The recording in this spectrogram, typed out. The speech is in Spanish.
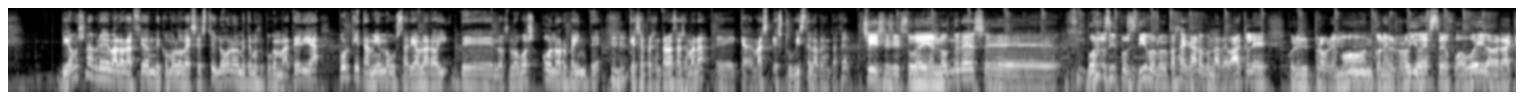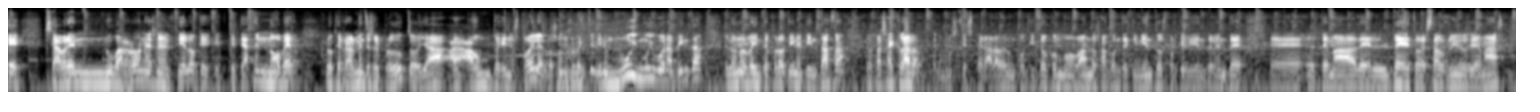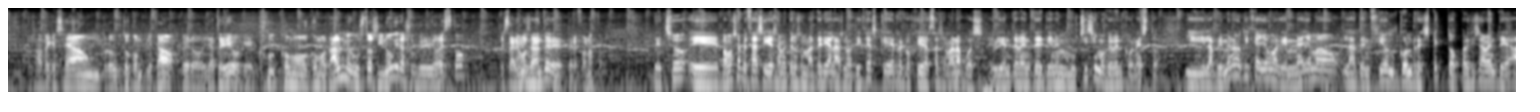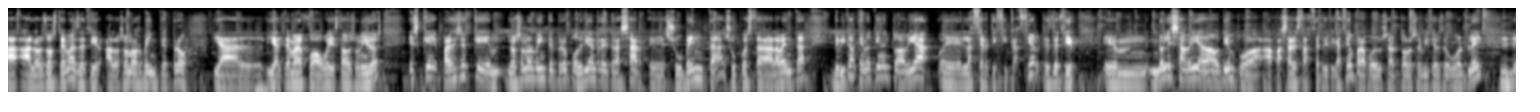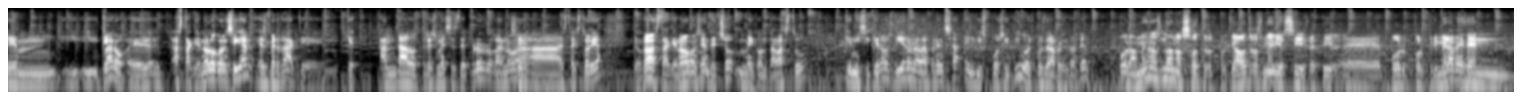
digamos una breve valoración de cómo lo ves esto y luego nos metemos un poco en materia, porque también me gustaría hablar hoy de los nuevos Honor 20 que se presentaron esta semana, eh, que además estuviste en la presentación. Sí, sí, sí, estuve ahí en Londres. Eh, buenos dispositivos, lo que pasa que, claro, con la debacle, con el problemón, con el rollo este de Huawei, la verdad que se abren nubarrones en el cielo que, que te hacen no ver lo que realmente es el producto. Ya hago un pequeño spoiler, los Honor 20 tienen muy, muy buena pinta, el Honor 20 Pro tiene pintaza, lo que pasa es que, claro, tenemos que esperar a ver un poquito cómo van los acontecimientos, porque evidentemente eh, el tema del veto de Estados Unidos y demás pues hace que sea un producto complicado. Pero ya te digo que como, como tal me gustó. Si no hubiera sucedido esto, estaremos delante de telefonazos. De hecho, eh, vamos a empezar, si quieres, a meternos en materia. Las noticias que he recogido esta semana, pues evidentemente tienen muchísimo que ver con esto. Y la primera noticia, Yoma, que me ha llamado la atención con respecto precisamente a, los dos temas, es decir, a los Honor 20 Pro y al, y al tema de Huawei Estados Unidos, es que parece ser que los Honor 20 Pro podrían retrasar eh, su venta, su puesta a la venta, debido a que no tienen todavía eh, la certificación. Es decir, em, no les habría dado tiempo a, pasar esta certificación para poder usar todos los servicios de Google Play. Y, claro, eh, hasta que no lo consigan, es verdad que, han dado tres meses de prórroga ¿no? a, esta historia, pero claro, hasta que no lo consigan, de hecho, me contabas tú que ni siquiera os dieron a la prensa el dispositivo después de la presentación. Bueno, al menos no nosotros, porque a otros medios sí, es decir, eh, por, primera vez en,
